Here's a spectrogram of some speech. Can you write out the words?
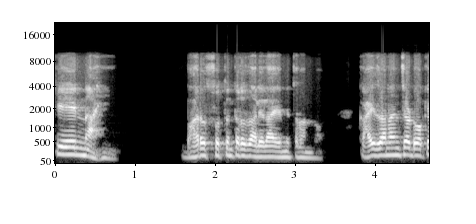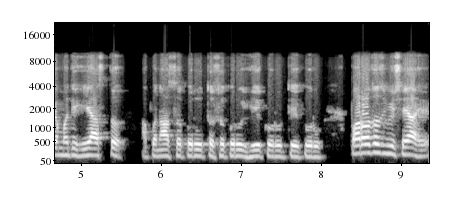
हे नाही. भारत स्वतंत्र झालेला आहे मित्रांनो. काही जणांच्या डोक्यामध्ये हे असतं आपण असं करू तसं करू हे करू ते करू. परवाचाच विषय आहे.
